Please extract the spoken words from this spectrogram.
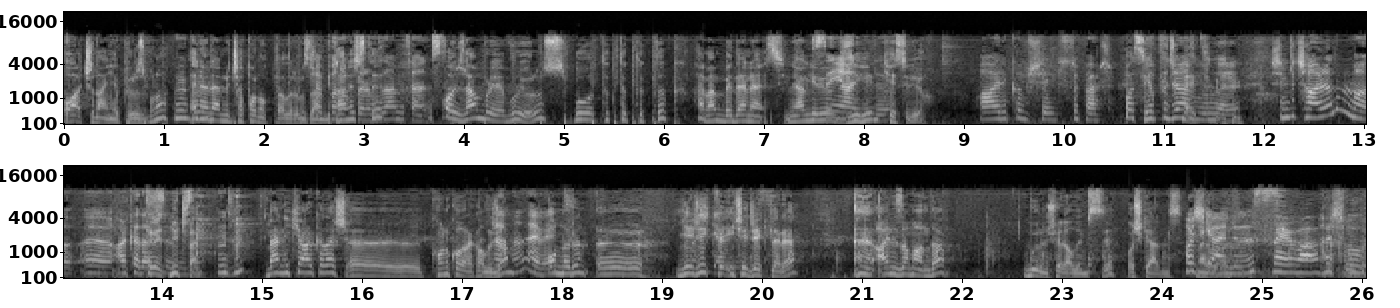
O açıdan yapıyoruz bunu. En önemli çapa noktalarımızdan Çapa bir tanesi. noktalarımızdan bir tanesi. O yüzden buraya vuruyoruz. Bu tık tık tık tık hemen bedene sinyal geliyor. Sinyal zihin gidiyor. kesiliyor. Harika bir şey süper. Basit, Yapacağız net. bunları. Şimdi çağıralım mı e, arkadaşlarımızı? Evet lütfen. Ben iki arkadaş e, konuk olarak alacağım. Hı hı, evet. Onların e, yiyecek ve içeceklere aynı zamanda buyurun şöyle alayım sizi. Hoş geldiniz. Hoş Merhabalar. geldiniz. Merhaba, hoş bulduk.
